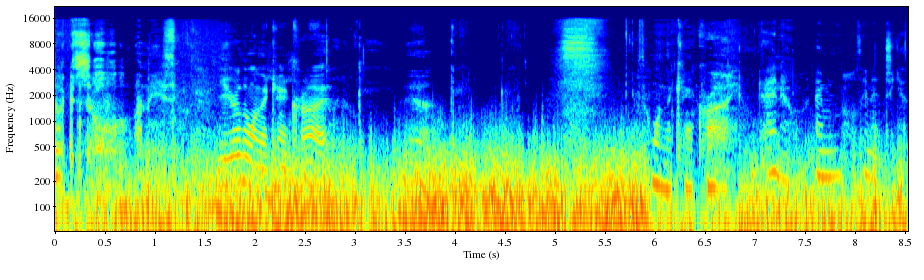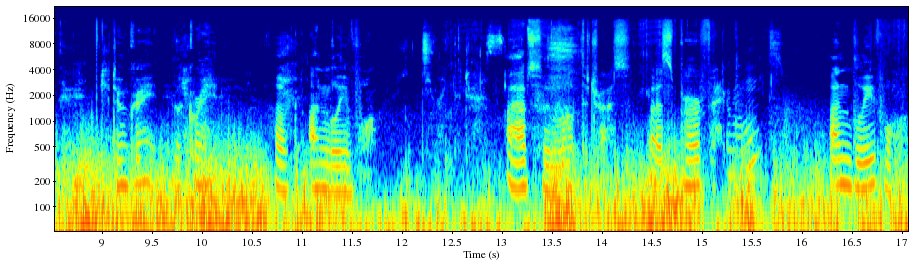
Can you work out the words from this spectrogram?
You look so amazing. You're the one that can't cry. Okay. Yeah. You're the one that can't cry. I know. I'm holding it together. You're doing great. You look great. You look unbelievable. Do you like the dress? I absolutely love the dress. That's perfect. Right? Unbelievable.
